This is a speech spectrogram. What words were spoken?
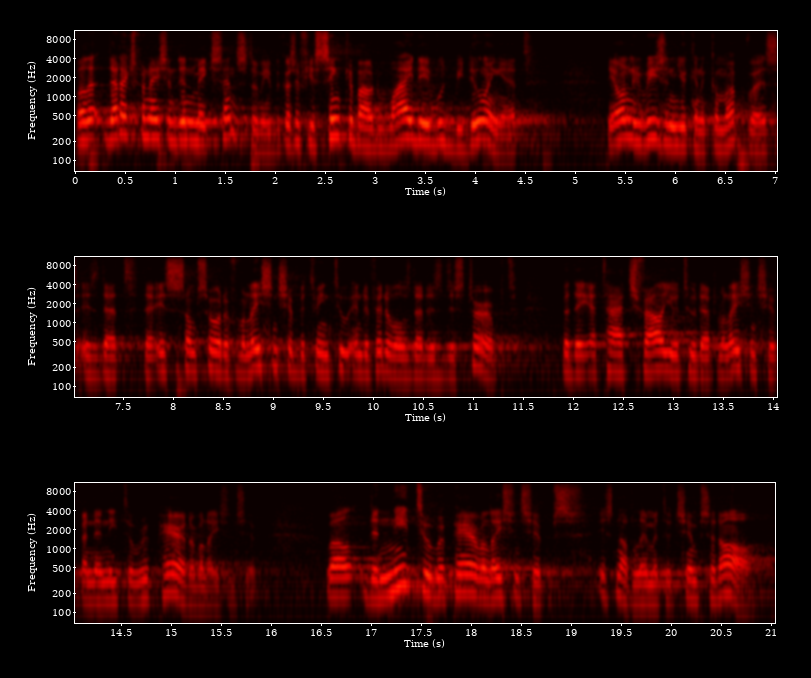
Well, that, that explanation didn't make sense to me because if you think about why they would be doing it, the only reason you can come up with is that there is some sort of relationship between two individuals that is disturbed, but they attach value to that relationship and they need to repair the relationship. Well, the need to repair relationships is not limited to chimps at all.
